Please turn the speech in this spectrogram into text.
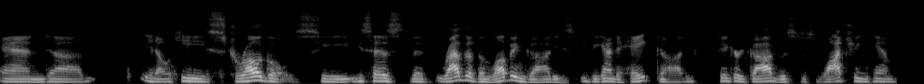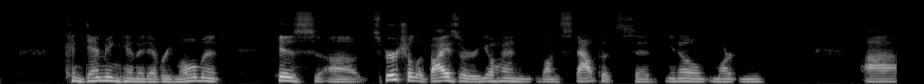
And, uh, you know, he struggles. He, he says that rather than loving God, he's, he began to hate God. He figured God was just watching him, condemning him at every moment his uh, spiritual advisor Johann von Staupitz said, "You know, Martin, uh,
